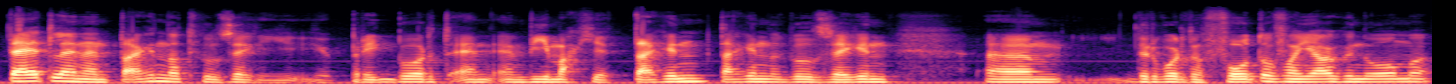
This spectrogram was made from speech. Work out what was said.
Tijdlijn en taggen, dat wil zeggen je, je prikbord en, en wie mag je taggen. Taggen, dat wil zeggen um, er wordt een foto van jou genomen.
